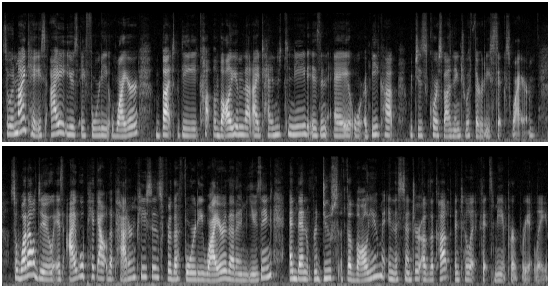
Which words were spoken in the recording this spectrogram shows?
So in my case, I use a 40 wire, but the cup volume that I tend to need is an A or a B cup, which is corresponding to a 36 wire. So what I'll do is I will pick out the pattern pieces for the 40 wire that I'm using and then reduce the volume in the center of the cup until it fits me appropriately.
